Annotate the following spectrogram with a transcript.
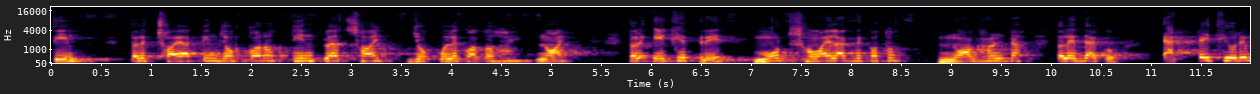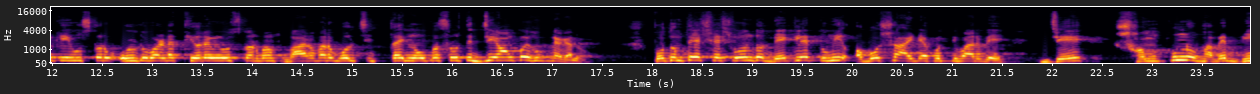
তিন। তাহলে ছয় আর তিন যোগ করো, তিন প্লাস ছয় যোগ করলে কত হয়? নয়। তাহলে এক্ষেত্রে মোট সময় লাগবে কত? ন ঘণ্টা। তাহলে দেখো একটাই থিওরেমকে ইউজ করো, উল্টো পাল্টা থিওরেম ইউজ করব, বারবার বলছি, তাই নৌকা স্রোতের যে অঙ্কই হোক না কেন, প্রথম থেকে শেষ পর্যন্ত দেখলে তুমি অবশ্যই আইডিয়া করতে পারবে যে সম্পূর্ণভাবে বি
